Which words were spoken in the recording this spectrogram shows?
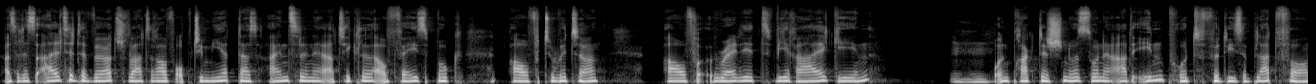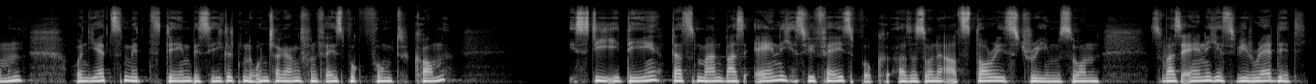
Also das alte The Verge war darauf optimiert, dass einzelne Artikel auf Facebook, auf Twitter, auf Reddit viral gehen mhm. und praktisch nur so eine Art Input für diese Plattformen. Und jetzt mit dem besiegelten Untergang von Facebook.com ist die Idee, dass man was ähnliches wie Facebook, also so eine Art Story-Stream, so ein so was ähnliches wie Reddit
